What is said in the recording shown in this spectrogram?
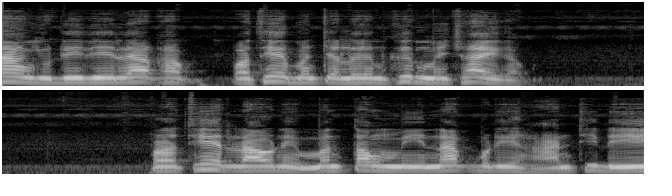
นั่งอยู่ดี ๆ แล้วครับ ประเทศมันจเจริญขึ้นไม่ใช่ครับ ประเทศเราเนี่ยมันต้องมีนักบริหารที่ดี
